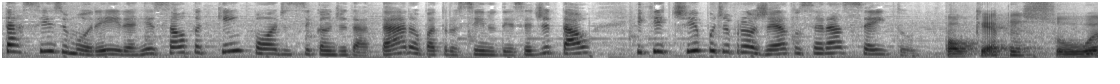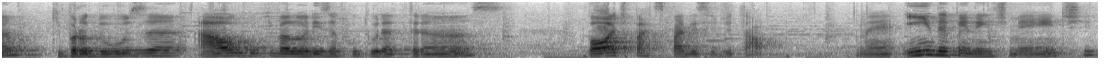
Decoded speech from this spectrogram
Tarcísio Moreira ressalta quem pode se candidatar ao patrocínio desse edital e que tipo de projeto será aceito. Qualquer pessoa que produza algo que valorize a cultura trans pode participar desse edital, né? independentemente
